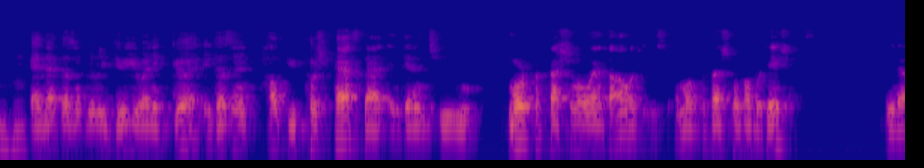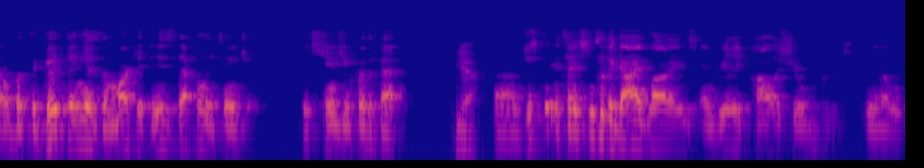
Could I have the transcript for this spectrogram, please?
Mm-hmm. And that doesn't really do you any good. It doesn't help you push past that and get into more professional anthologies and more professional publications. You know, but the good thing is the market is definitely changing. It's changing for the better. Yeah. Um, just pay attention to the guidelines and really polish your work, you know,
